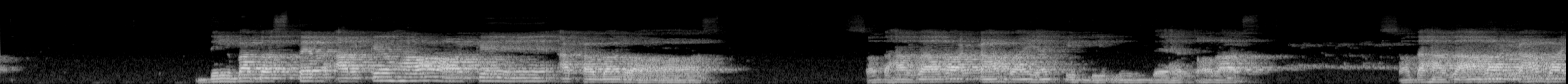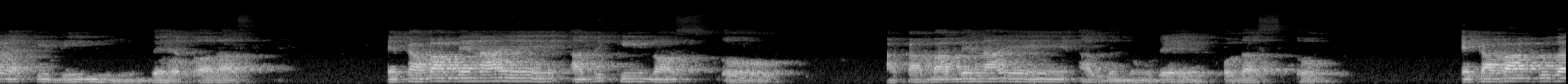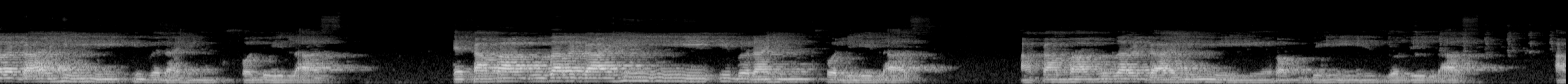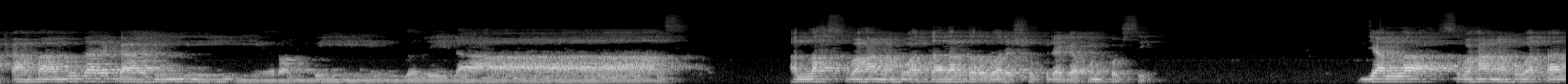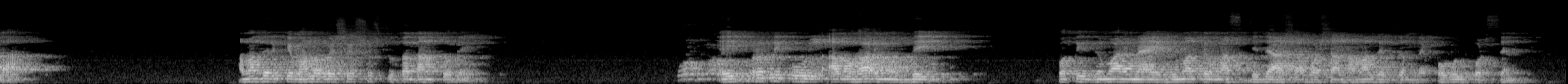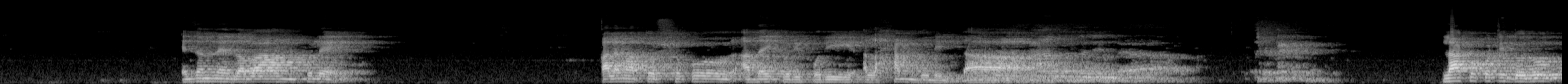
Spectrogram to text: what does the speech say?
দিল বাদাস্তের আর কে হকে আকাবারস। সদহাজারা কাবায়াতি দিল দেহ তরাস। সদহাজারা কাবায়াতি দিল দেহ তরাস। একাবা বেনায়ে আদিকি লস আকাবা বেনায়ে আজ নূরে খোদাস্ত। একাবা গুজার গাহি ইব্রাহিম খলিলাস। একাবা গুজার গাহি ইব্রাহিম খলিলাস। আকাবা গুজার গাহি রব্বি জলিলাস। আকাবা গুজার গাহি রব্বি জলিলাস। আল্লাহ তাআলার দরবারে শুকরিয়া জ্ঞাপন করছি। যে আল্লাহ সুবহানাহু ওয়া তাআলা আমাদেরকে ভালোবেসে সুস্থতা দান করে। এই প্রতিকূল আবহাওয়ার মধ্যেই প্রতি জুমার ন্যায় জুমাতেও মসজিদে আসা বসা নামাজের জন্য কবুল করছেন। এজন্যে জবান খুলে কালেমাত শুকুর আদায় করি করি আলহামদুলিল্লাহ। লাখো কোটি দরুদ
